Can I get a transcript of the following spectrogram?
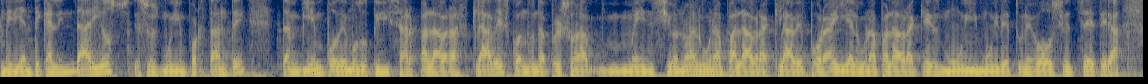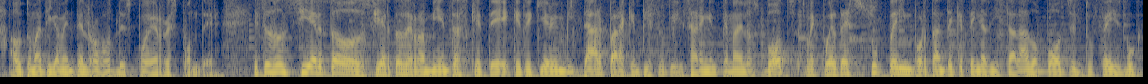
mediante calendarios, eso es muy importante. También podemos utilizar palabras claves cuando una persona mencionó alguna palabra clave por ahí, alguna palabra que es muy muy de tu negocio, etcétera, automáticamente el robot les puede responder. Estas son ciertos, ciertas herramientas que te, que te quiero invitar para que empieces a utilizar en el tema de los bots. Recuerda, es súper importante que tengas instalado bots en tu Facebook,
